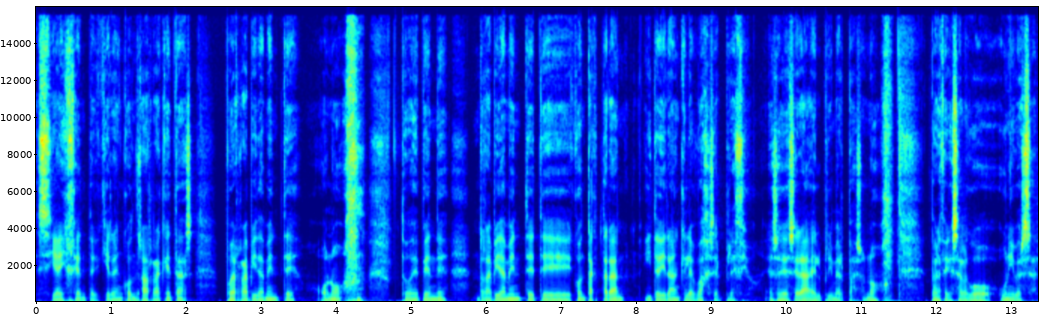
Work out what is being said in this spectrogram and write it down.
si hay gente que quiere encontrar raquetas, pues rápidamente o no, todo depende, rápidamente te contactarán y te dirán que les bajes el precio. Ese será el primer paso, ¿no? Parece que es algo universal.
